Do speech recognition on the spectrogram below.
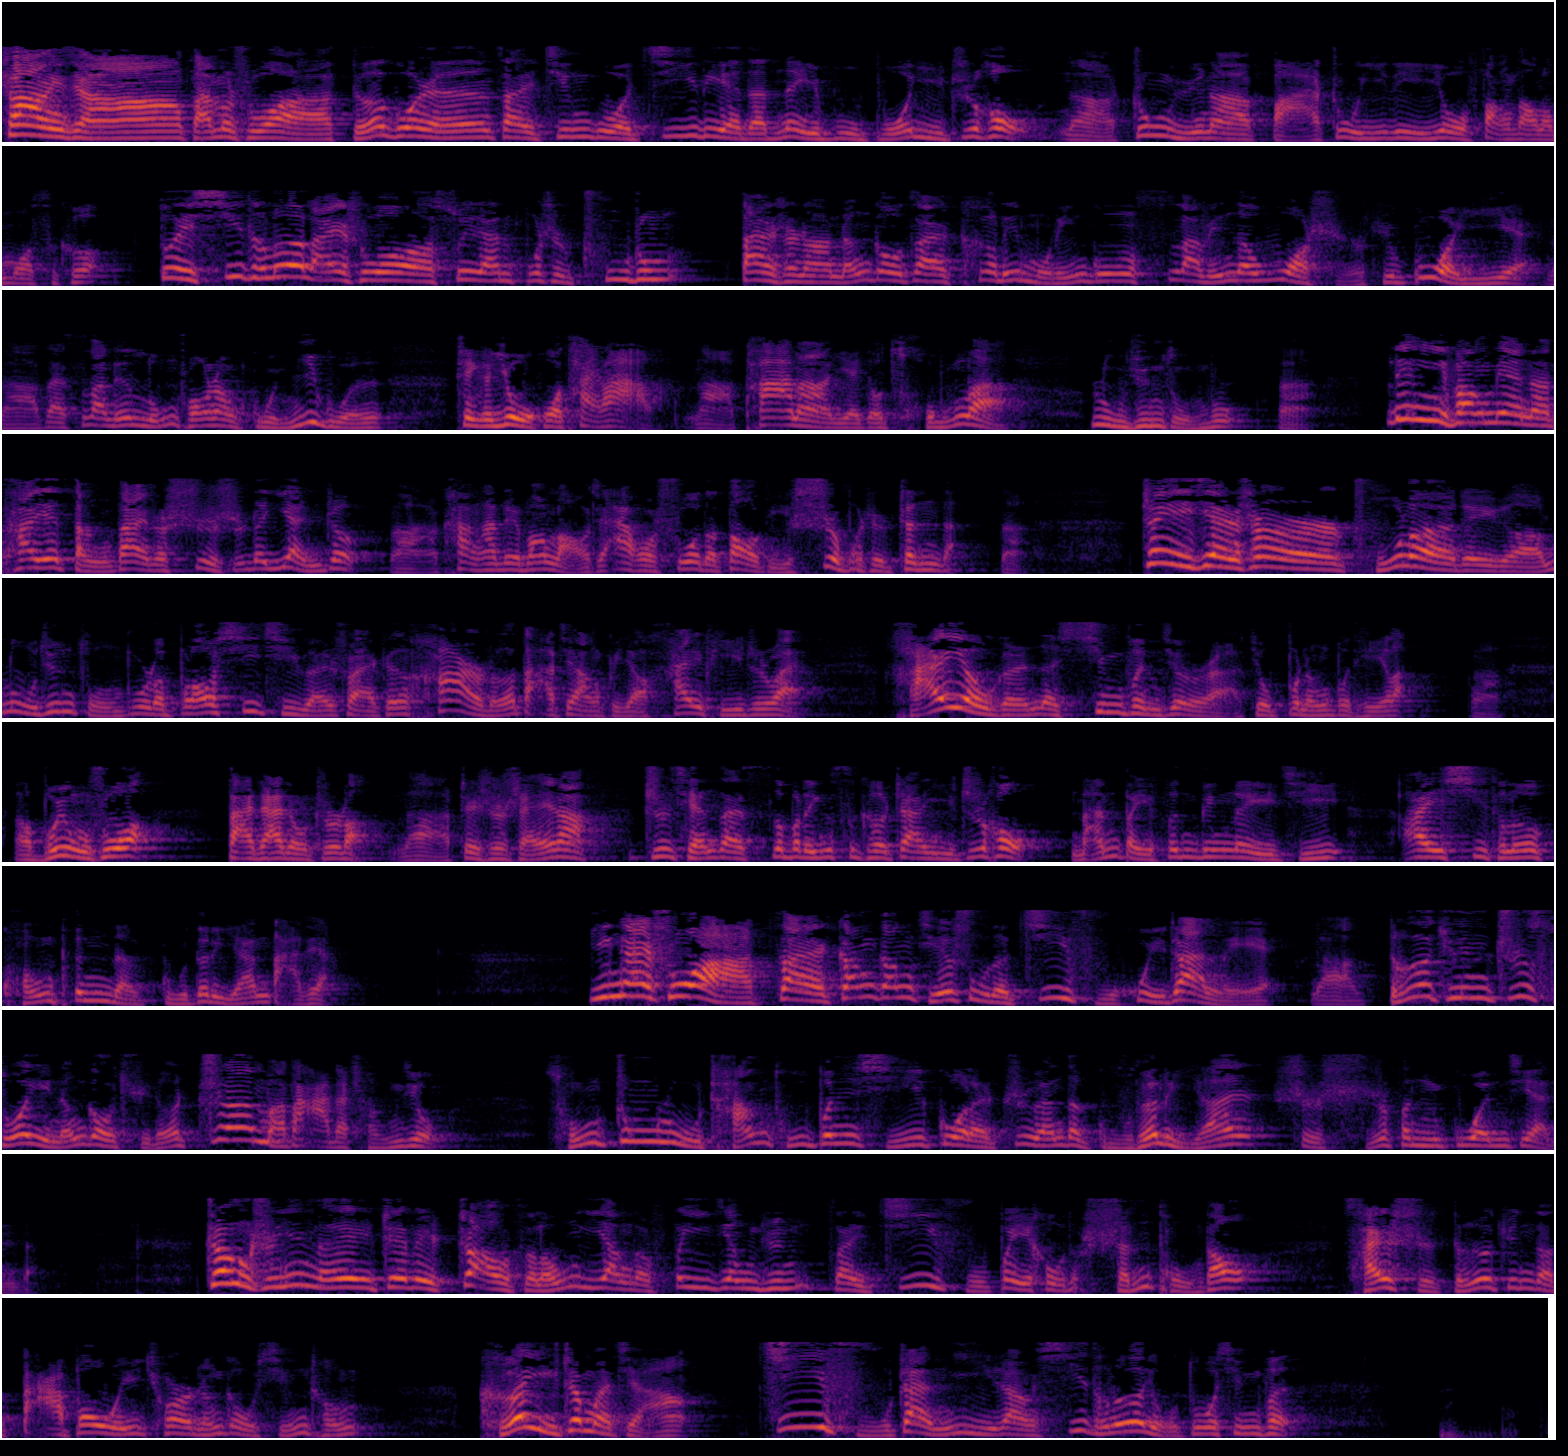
上一讲咱们说啊，德国人在经过激烈的内部博弈之后，那终于呢把注意力又放到了莫斯科。对希特勒来说，虽然不是初衷，但是呢，能够在克里姆林宫斯大林的卧室去过一夜，那在斯大林龙床上滚一滚，这个诱惑太大了。那他呢也就从了陆军总部啊。另一方面呢，他也等待着事实的验证啊，看看这帮老家伙说的到底是不是真的啊。这件事儿除了这个陆军总部的布劳希奇元帅跟哈尔德大将比较嗨皮之外，还有个人的兴奋劲儿啊，就不能不提了啊啊，不用说。大家就知道啊，这是谁呢？之前在斯伯林斯克战役之后，南北分兵那一集挨希特勒狂喷的古德里安大将。应该说啊，在刚刚结束的基辅会战里啊，德军之所以能够取得这么大的成就，从中路长途奔袭过来支援的古德里安是十分关键的。正是因为这位赵子龙一样的飞将军在基辅背后的神捅刀。才使德军的大包围圈能够形成。可以这么讲，基辅战役让希特勒有多兴奋，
